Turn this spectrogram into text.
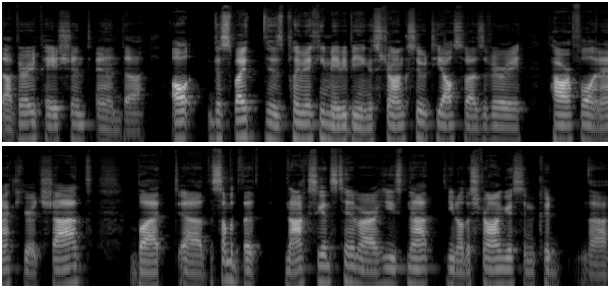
uh, very patient, and uh, all despite his playmaking maybe being a strong suit, he also has a very powerful and accurate shot. But uh, the, some of the knocks against him are he's not you know the strongest and could uh,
